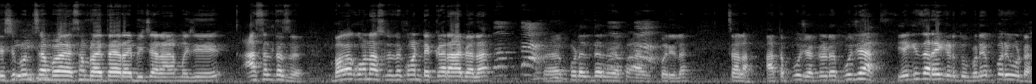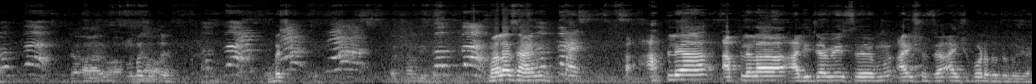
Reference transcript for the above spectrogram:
कशी पण सांभाळाय सांभाळायला तयार आहे बिचारा. म्हणजे असेल तसं. बघा कोण असलं तर कॉन्टॅक्ट करा आब्याला. अं, पडेल तर परीला. चला आता पूजाकडे पूजा. ये की जरा इकडे तू पण परी उठा. बस बस. मला सांग काय? आपल्या आपल्याला आधीच्या वेळेस अं, आयुष्याचं आयुष्य पडत होतं तुझ्या.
